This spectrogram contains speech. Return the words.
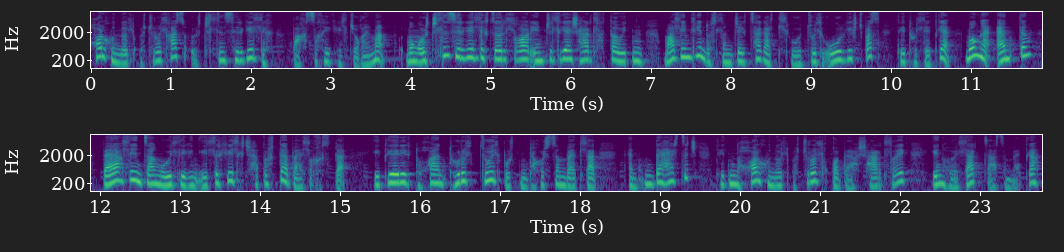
хор хөнөөл учруулахаас урьдчилан сэргийлэх багасгахыг хэлж байгаа юм а. Мөн урьдчилан сэргийлэх зорилгоор эмчилгээ шаардлагатай үед нь мал эмнэлгийн тусламжийг цаг алдалгүй үзүүлэх үүргийгч бас тэд хүлээдэг. Мөн амьтан байгалийн зан үйлийг нь илэрхийлэх чадвартай байлгах ёстой эдгээрийг тухайн төрөл зүйл бүртэн тохирсон байдлаар амьтандаа харьцаж тэдэнд хор хөнөөл учруулахгүй байх шаардлагыг энэ хуулиар заасан байдаг.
